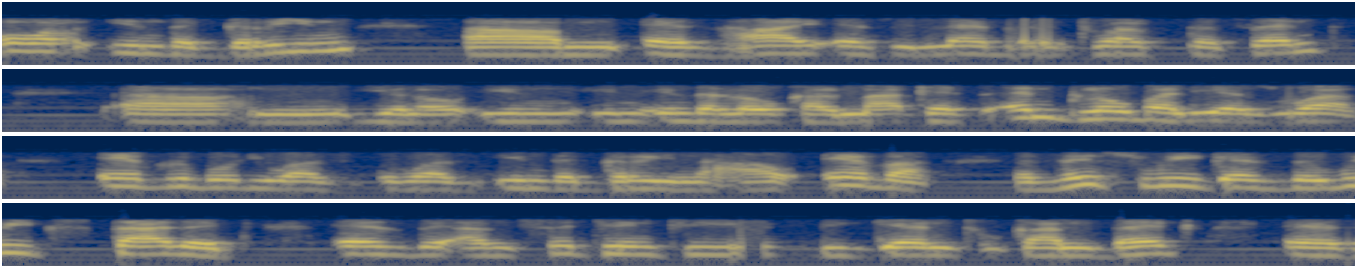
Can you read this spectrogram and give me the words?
all in the green, um, as high as 11, 12 percent. Um, you know, in, in, in the local markets and globally as well, everybody was was in the green. However, this week, as the week started, as the uncertainty began to come back, as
